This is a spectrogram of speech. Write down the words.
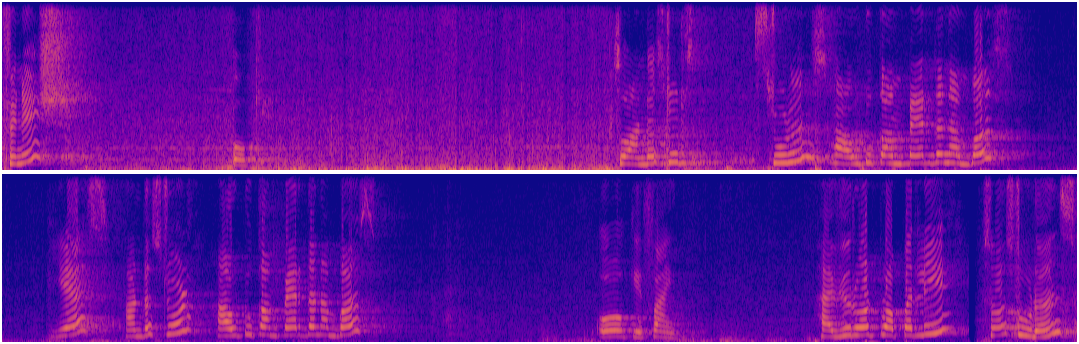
finish. Okay. So understood students how to compare the numbers? Yes understood. How to compare the numbers? Okay fine. Have you wrote properly? So students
